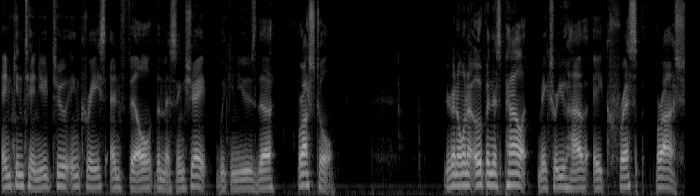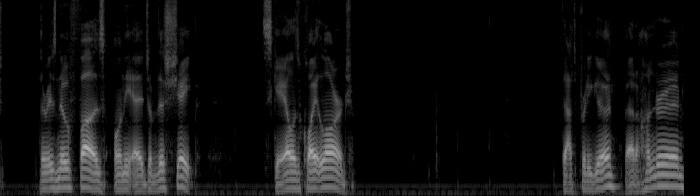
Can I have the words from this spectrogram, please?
and continue to increase and fill the missing shape. We can use the brush tool. You're going to want to open this palette. Make sure you have a crisp brush. There is no fuzz on the edge of this shape. Scale is quite large. That's pretty good. About 100.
